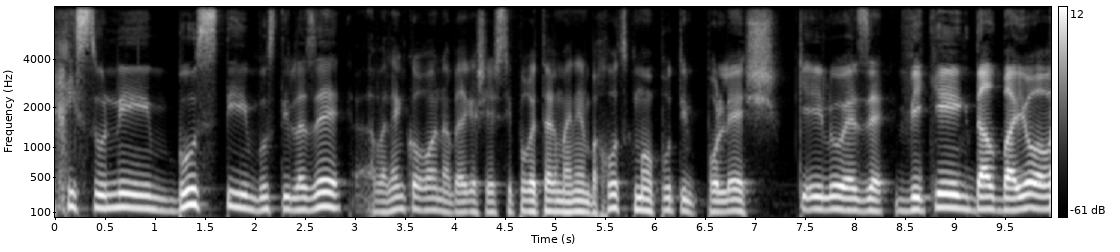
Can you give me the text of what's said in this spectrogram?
חיסונים, בוסטים, בוסטים לזה, אבל אין קורונה ברגע שיש סיפור יותר מעניין בחוץ, כמו פוטין פולש, כאילו איזה ויקינג דל ביום.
